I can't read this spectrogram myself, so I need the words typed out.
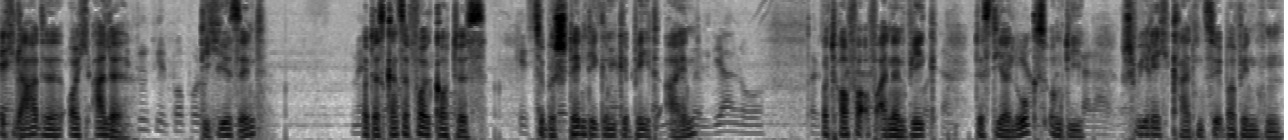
Ich lade euch alle, die hier sind, und das ganze Volk Gottes zu beständigem Gebet ein und hoffe auf einen Weg des Dialogs, um die Schwierigkeiten zu überwinden.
